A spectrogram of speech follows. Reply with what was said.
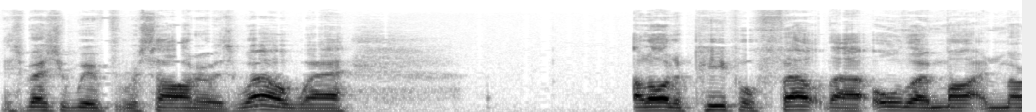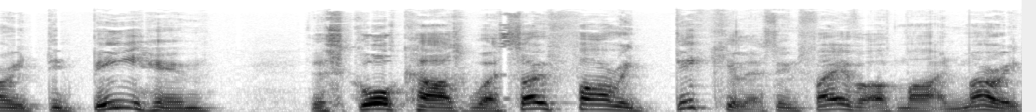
especially with Rosado as well, where a lot of people felt that although Martin Murray did beat him, the scorecards were so far ridiculous in favour of Martin Murray.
